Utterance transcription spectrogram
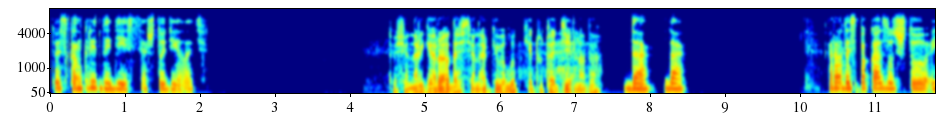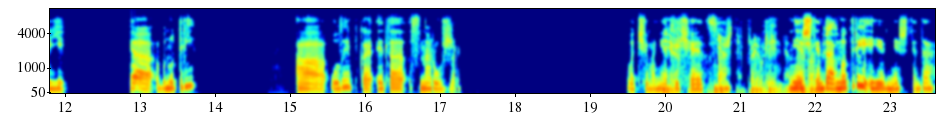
то есть конкретные действия, что делать. То есть энергия радости, энергия улыбки идут отдельно, да? Да, да. Радость показывает, что я внутри, а улыбка– это снаружи. Вот чем они Внешнее, отличаются. внешнее проявление, да, Внешне, да, радости. внутри и внешне, да.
